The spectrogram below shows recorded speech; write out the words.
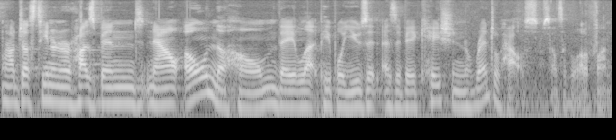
Now, Justine and her husband now own the home. They let people use it as a vacation rental house. Sounds like a lot of fun.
